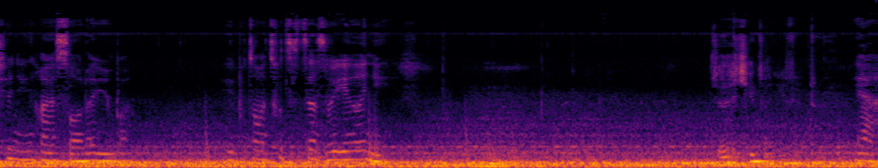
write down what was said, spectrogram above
吃人好像少了，有不？有不？装车子只坐一个人。这是青朝人。呀。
